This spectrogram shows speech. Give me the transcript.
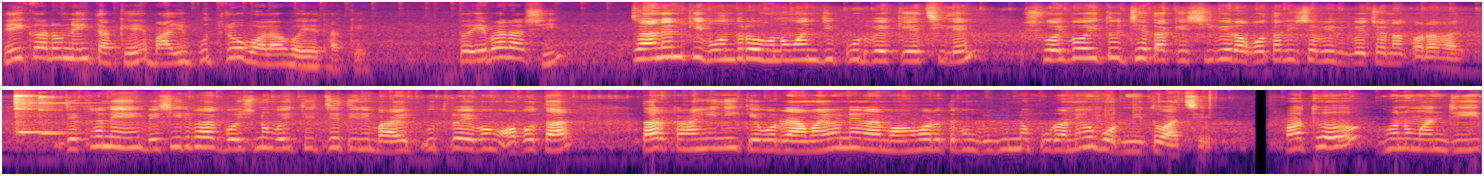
এই কারণেই তাকে বায়ুপুত্রও বলা হয়ে থাকে। তো এবার আসি। জানেন কি বন্ধুরা, হনুমানজি পূর্বে কে ছিলেন? শৈব ঐতিহ্যে তাকে শিবের অবতার হিসাবে বিবেচনা করা হয়। যেখানে বেশিরভাগ বৈষ্ণব ঐতিহ্যে তিনি বায়ুর পুত্র এবং অবতার। তার কাহিনী কেবল রামায়ণে নয়, মহাভারত এবং বিভিন্ন পুরাণেও বর্ণিত আছে। অথ হনুমানজির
